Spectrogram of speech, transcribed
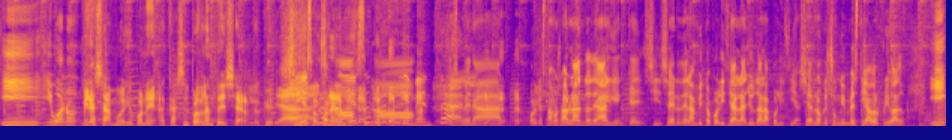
Y, y bueno. Mira Samu, eh, que pone a Castle por delante de Sherlock. ¿eh? Ya. Sí, es es un sentimental. Esperar. Porque estamos hablando de alguien que, sin ser del ámbito policial, ayuda a la policía. Sherlock es un investigador privado. Y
